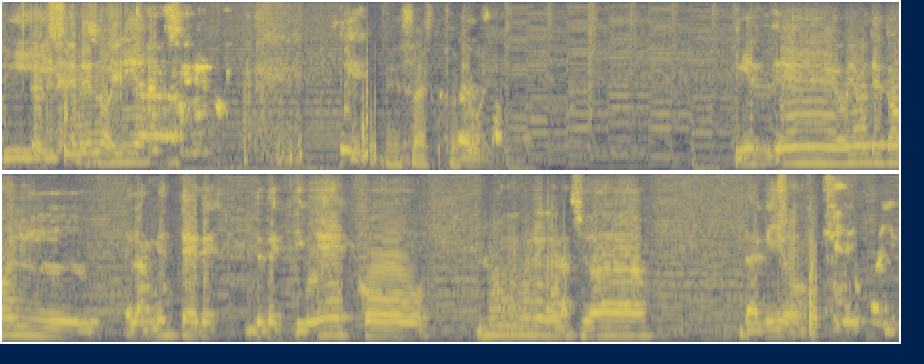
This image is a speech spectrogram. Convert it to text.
Y El cine noir. tenía- Exacto. y eh, obviamente todo el, el ambiente de- detectivesco, lúgubre de la ciudad de aquellos años.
